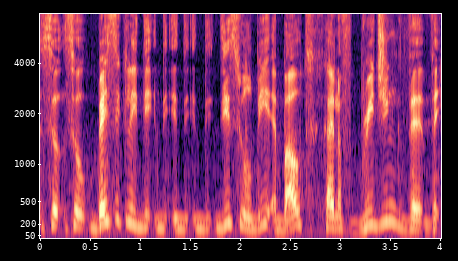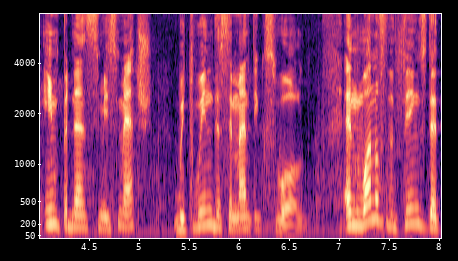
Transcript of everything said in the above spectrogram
so, so, basically, this will be about kind of bridging the, the, impedance mismatch between the semantics world. And one of the things that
